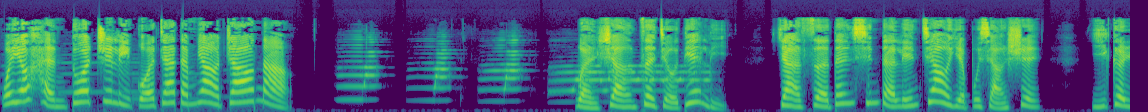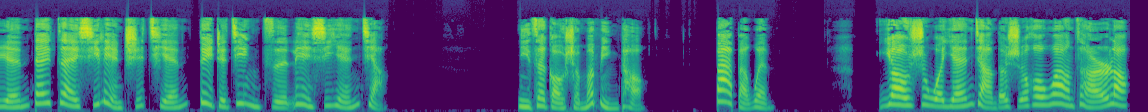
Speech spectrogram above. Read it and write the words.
我有很多治理国家的妙招呢。”晚上在酒店里，亚瑟担心的连觉也不想睡，一个人待在洗脸池前，对着镜子练习演讲。你在搞什么名堂？爸爸问。要是我演讲的时候忘词儿了，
